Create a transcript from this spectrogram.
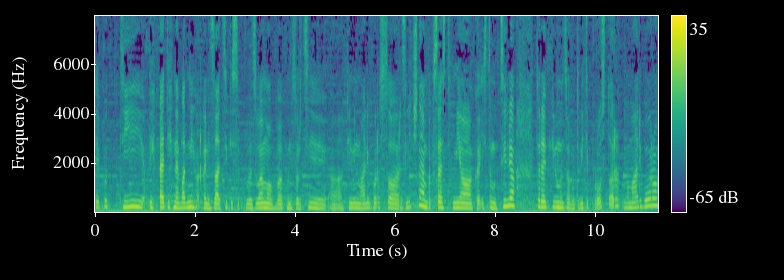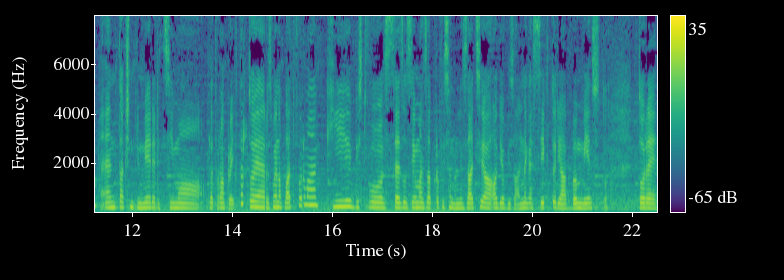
te poti teh petih nevladnih organizacij, ki se povezujemo v konzorciji uh, Film in Maribor, so različne, ampak vse stremijo k istemu cilju, torej filmu zagotoviti prostor v Mariboru. En takšen primer je recimo platforma Projektor. To je razvojna platforma, ki v bistvu se zauzema za profesionalizacijo audiovizualnega sektorja v mestu. Torej,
